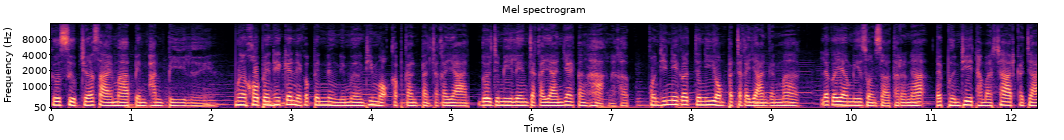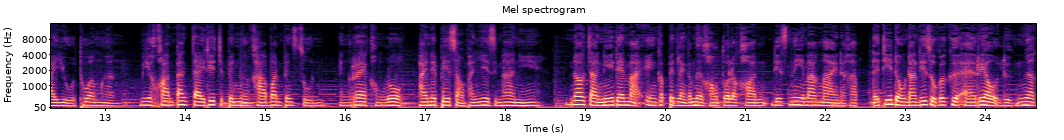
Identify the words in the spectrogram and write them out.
คือสืบเชื้อสายมาเป็นพันปีเลย เมืองโคเปนเฮเกนเนี่ยก็เป็นหนึ่งในเมืองที่เหมาะกับการปั่นจักรยาน โดยจะมีเลนจักรยานแยกต่างหากนะครับ คนที่นี่ก็จะนิยมปั่นจักรยานกันมาก แล้วก็ยังมีสวนสาธารณะ และพื้นที่ธรรมชาติกระจายอยู่ทั่วเมือง มีความตั้งใจที่จะเป็นเมืองคาร์บอนเป็นศูนย์แห่งแรกของโลก ภายในปี 2025 นี้ นอกจากนี้เดนมาร์กเองก็เป็นแหล่งกำเนิดของตัวละครดิสนีย์มากมายนะครับ แต่ที่โด่งดังที่สุดก็คือแอเรียลหรือเงือก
